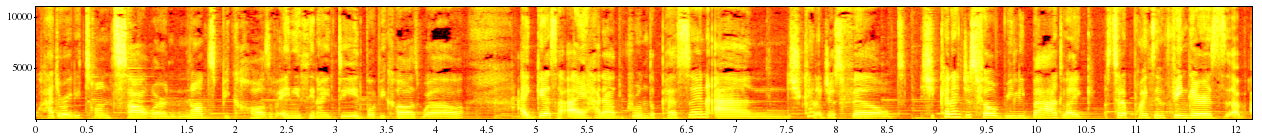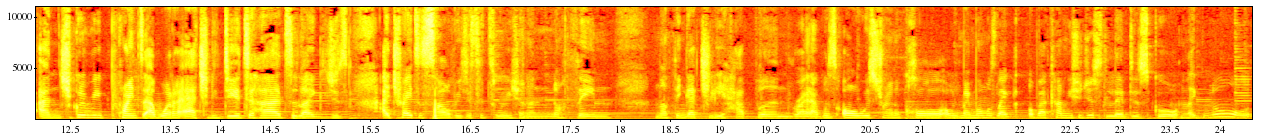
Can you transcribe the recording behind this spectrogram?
had already turned sour, not because of anything I did, but because, well, I guess I had outgrown the person and she kind of just felt, she kind of just felt really bad, like started pointing fingers uh, and she couldn't really point at what I actually did to her to like just, I tried to salvage the situation and nothing, nothing actually happened, right? I was always trying to call. My mom was like, Obakam, you should just let this go. I'm like, no,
